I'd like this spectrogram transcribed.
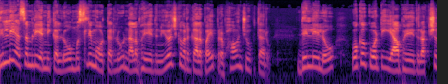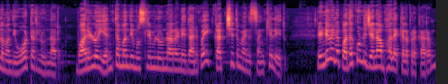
ఢిల్లీ అసెంబ్లీ ఎన్నికల్లో ముస్లిం ఓటర్లు నలభై ఐదు నియోజకవర్గాలపై ప్రభావం చూపుతారు. ఢిల్లీలో ఒక కోటి యాభై ఐదు లక్షల మంది ఓటర్లు ఉన్నారు వారిలో ఎంతమంది ముస్లింలు ఉన్నారనే దానిపై ఖచ్చితమైన సంఖ్య లేదు. రెండు వేల పదకొండు జనాభా లెక్కల ప్రకారం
